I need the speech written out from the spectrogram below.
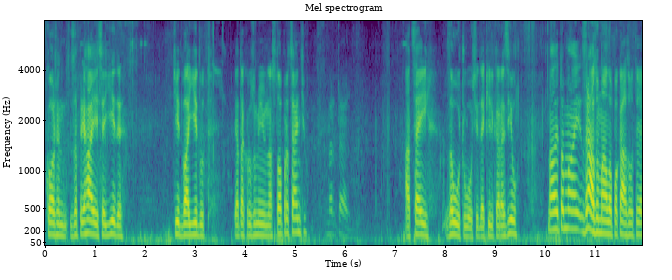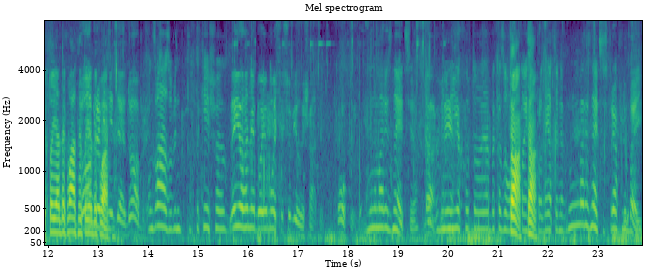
кожен запрягається, їде. Ті два їдуть, я так розумію, на 100%, Смертельно. а цей заучувався декілька разів. Ну, але то має, зразу мало показувати, як то є адекватний, то є Добре він адекватний. іде, добре. Він зразу, він такий, що Ми його не боїмося собі лишати. Похуй. ну, нема різниці. Так, Якби він їхав, то я би казав, Так, той, так. що продаєте, не ну, нема різниці з трьох людей.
